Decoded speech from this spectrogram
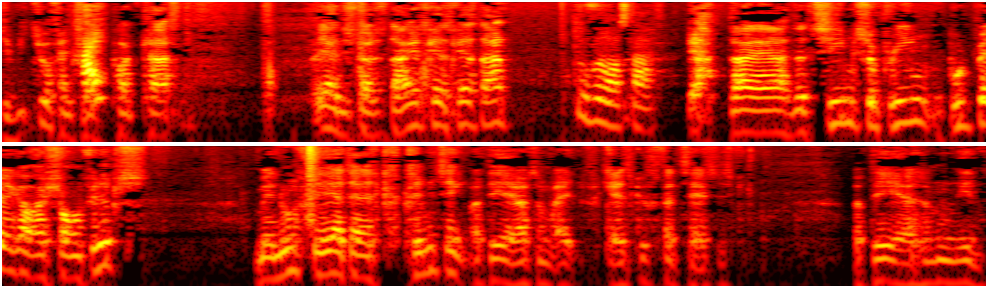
til Videofantastisk podcast. Jeg er de største snakke. Skal, skal jeg starte? Du får lov at starte. Ja, der er The Team Supreme, Budbecker og Sean Phillips. Men nu flere af deres krimiting, og det er som regel ganske fantastisk. Og det er sådan en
